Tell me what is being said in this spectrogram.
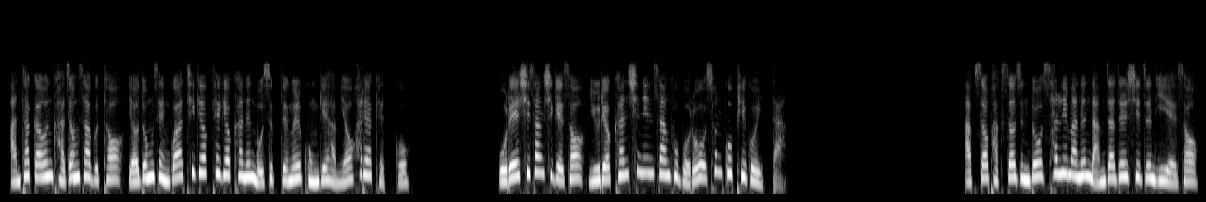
안타까운 가정사부터 여동생과 티격태격하는 모습 등을 공개하며 활약했고 올해 시상식에서 유력한 신인상 후보로 손꼽히고 있다. 앞서 박서진도 살림하는 남자들 시즌 2에서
